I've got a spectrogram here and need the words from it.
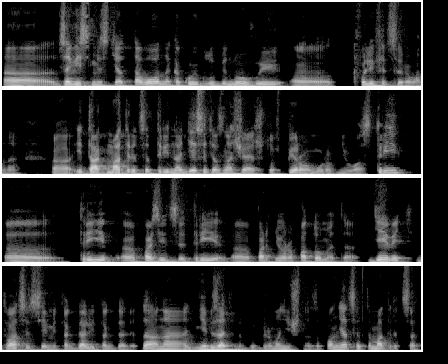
в зависимости от того, на какую глубину вы квалифицированы. Итак, матрица 3 на 10 означает, что в первом уровне у вас 3, 3 позиции, 3 партнера, потом это 9, 27 и так далее, и так далее. Да, она не обязательно будет гармонично заполняться, эта матрица.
